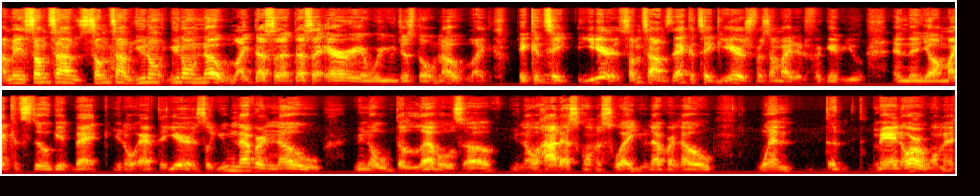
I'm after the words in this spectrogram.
I mean, sometimes sometimes you don't you don't know. Like that's a that's an area where you just don't know. Like it could take years. Sometimes that could take years for somebody to forgive you, and then y'all might could still get back, you know, after years. So you never know, you know, the levels of you know how that's going to sway. You never know when the man or woman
